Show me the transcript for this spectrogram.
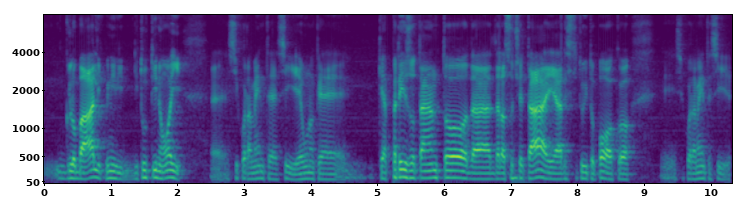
globali, quindi di, di tutti noi, eh, sicuramente sì, è uno che, che ha preso tanto da, dalla società e ha restituito poco. E sicuramente sì,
